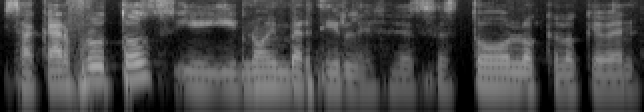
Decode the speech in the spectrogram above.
sacar frutos y, no invertirles. Eso es todo lo que, lo que ven.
